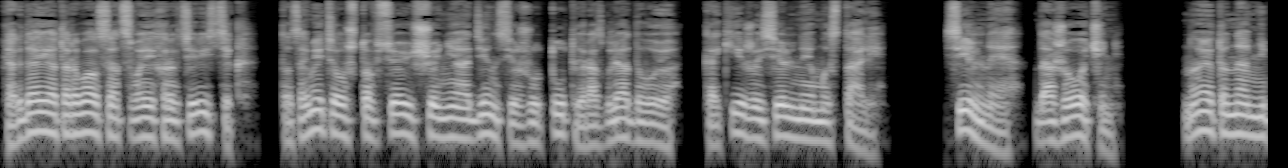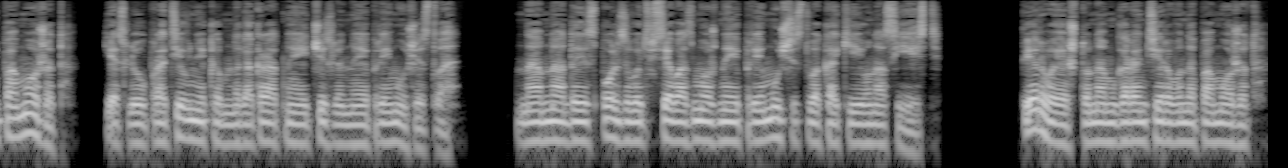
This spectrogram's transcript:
Когда я оторвался от своих характеристик, то заметил, что все еще не один сижу тут и разглядываю, какие же сильные мы стали. Сильные, даже очень. Но это нам не поможет, если у противника многократные численные преимущества. Нам надо использовать все возможные преимущества, какие у нас есть. Первое, что нам гарантированно поможет,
